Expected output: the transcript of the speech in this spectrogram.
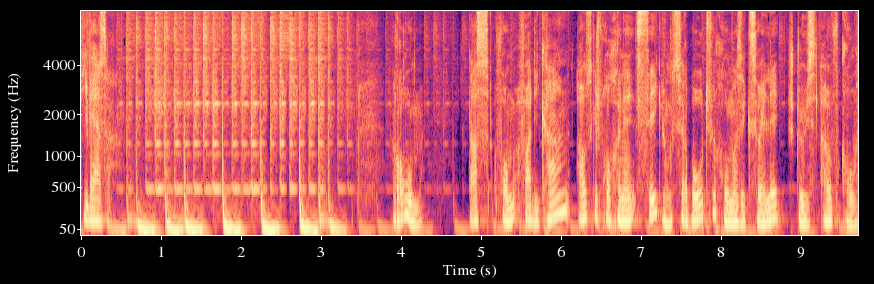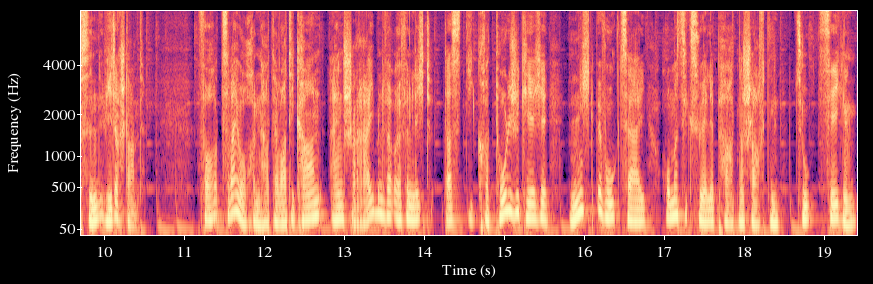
diverser. Rom. Das vom Vatikan ausgesprochene Segnungsverbot für Homosexuelle stößt auf großen Widerstand. Vor zwei Wochen hat der Vatikan ein Schreiben veröffentlicht, dass die katholische Kirche nicht befugt sei, homosexuelle Partnerschaften zu segnen.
